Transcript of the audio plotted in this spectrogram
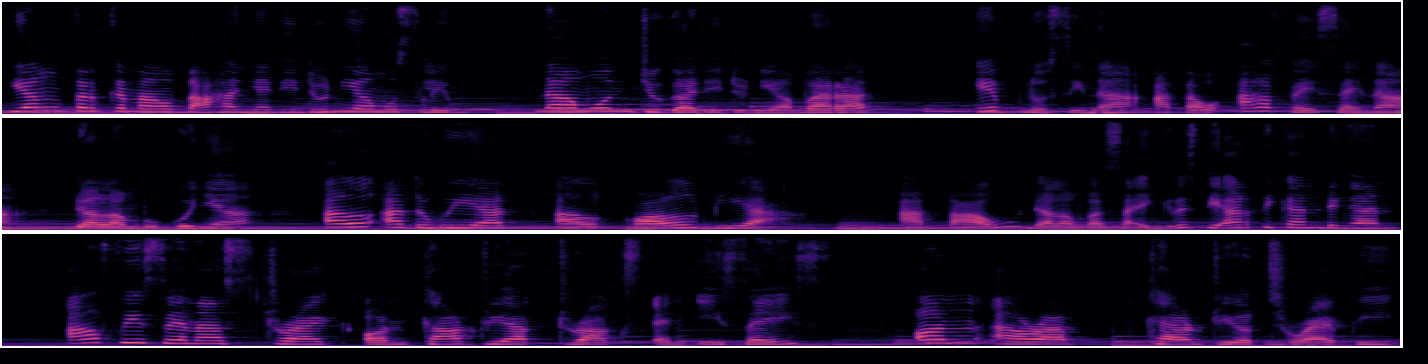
yang terkenal tak hanya di dunia muslim, namun juga di dunia barat, Ibnu Sina atau Avicenna dalam bukunya Al-Adwiyat Al-Qalbiyah atau dalam bahasa Inggris diartikan dengan Avicenna's Track on Cardiac Drugs and Essays on Arab Cardiotherapy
